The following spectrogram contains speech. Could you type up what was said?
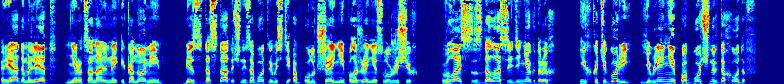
рядом лет нерациональной экономии без достаточной заботливости об улучшении положения служащих власть создала среди некоторых их категорий явление побочных доходов,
